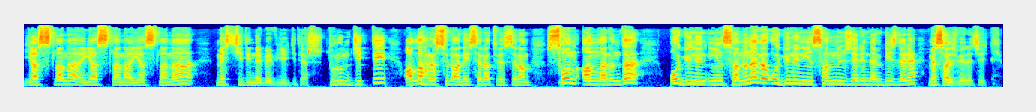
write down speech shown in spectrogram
yaslana yaslana yaslana Mescid-i Nebevi'ye gider. Durum ciddi Allah Resulü aleyhissalatü vesselam son anlarında o günün insanına ve o günün insanının üzerinden bizlere mesaj verecek.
